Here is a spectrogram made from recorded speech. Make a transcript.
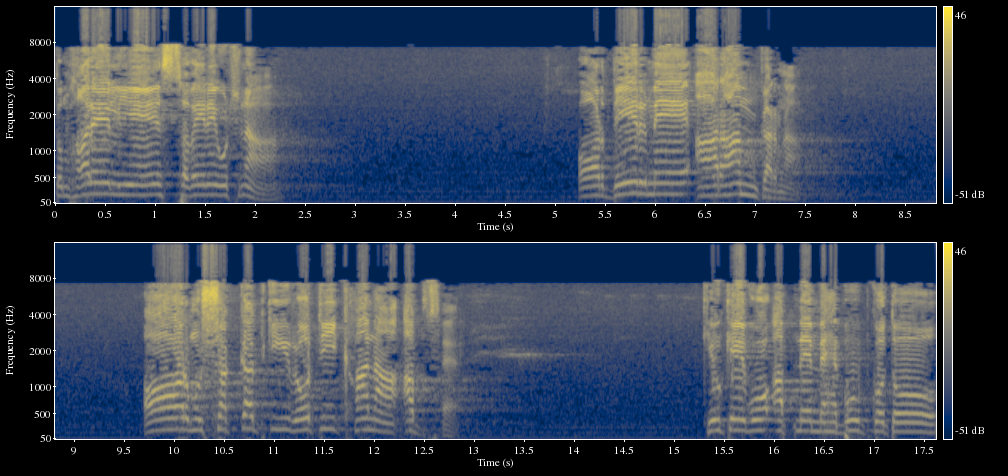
तुम्हारे लिए सवेरे उठना और देर में आराम करना और मुशक्कत की रोटी खाना अब्स है। क्योंकि वो अपने महबूब को तो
